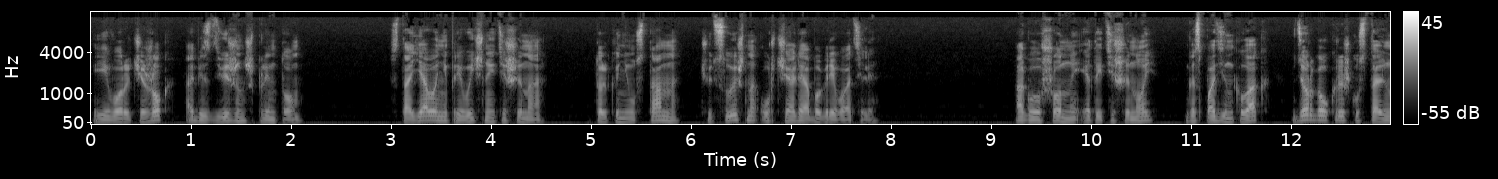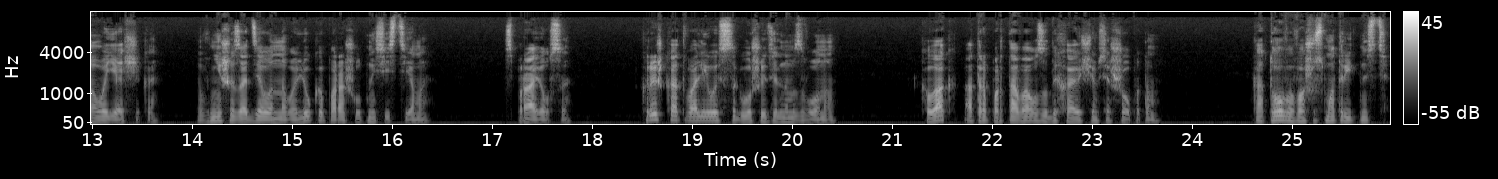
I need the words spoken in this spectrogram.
и его рычажок обездвижен шплинтом. Стояла непривычная тишина, только неустанно, чуть слышно урчали обогреватели. Оглушенный этой тишиной, господин Клак дергал крышку стального ящика в нише заделанного люка парашютной системы. Справился. Крышка отвалилась с оглушительным звоном. Клак отрапортовал задыхающимся шепотом. «Готово, вашу смотрительность!»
